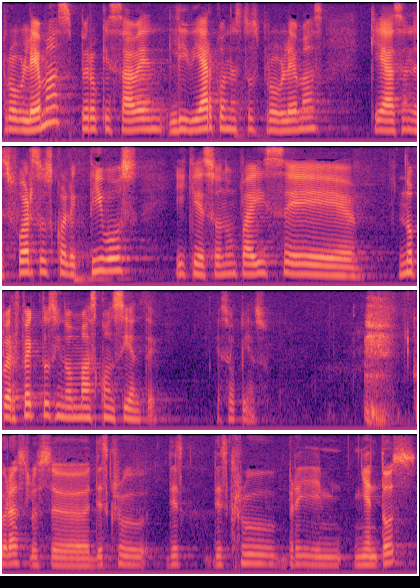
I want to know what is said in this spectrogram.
problemas, pero que saben lidiar con estos problemas, que hacen esfuerzos colectivos y que son un país eh, no perfecto, sino más consciente. Eso pienso. ¿Cuáles los descru- des- descubrimientos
